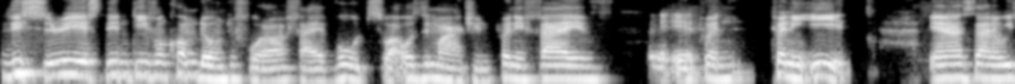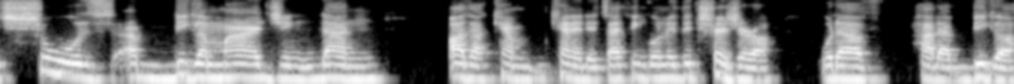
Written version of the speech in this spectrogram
this race didn't even come down to four or five votes. What was the margin? 25, 28. 20, 28. You understand? Which shows a bigger margin than other cam- candidates. I think only the treasurer would have had a bigger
